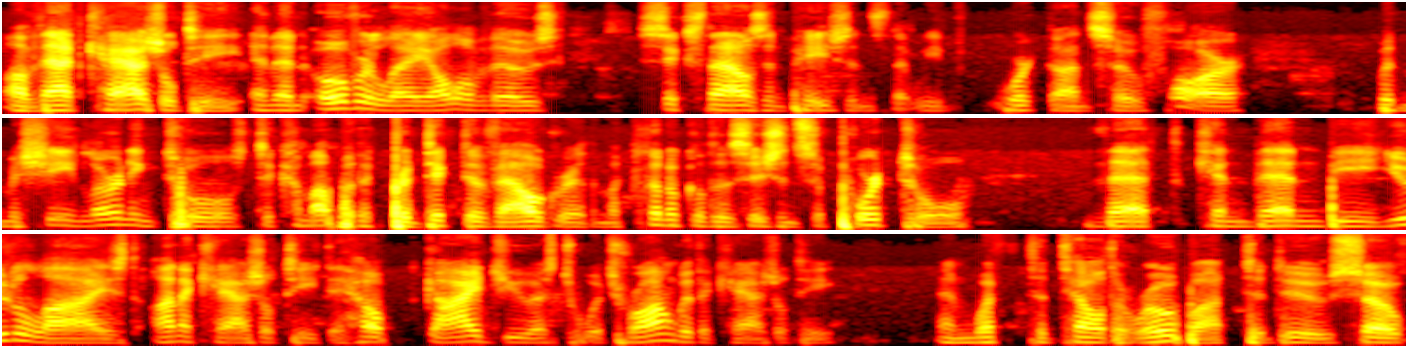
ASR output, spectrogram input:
of that casualty, and then overlay all of those 6,000 patients that we've worked on so far with machine learning tools to come up with a predictive algorithm, a clinical decision support tool that can then be utilized on a casualty to help guide you as to what's wrong with the casualty and what to tell the robot to do. So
